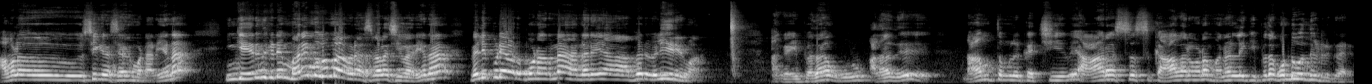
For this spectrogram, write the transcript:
அவ்வளோ சீக்கிரம் சேர மாட்டார் ஏன்னா இங்கே இருந்துக்கிட்டே மறைமுகமாக அவர் வேலை செய்வார். ஏன்னா வெளிப்படையாக அவர் போனாருன்னா நிறையா பேர் வெளியேறிடுவான் அங்கே இப்போ தான் ஒரு அதாவது நாம் தமிழர் கட்சியவே ஆர்எஸ்எஸ்க்கு ஆதரவான மனநிலைக்கு இப்போ தான் கொண்டு வந்துகிட்டு இருக்கிறாரு.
